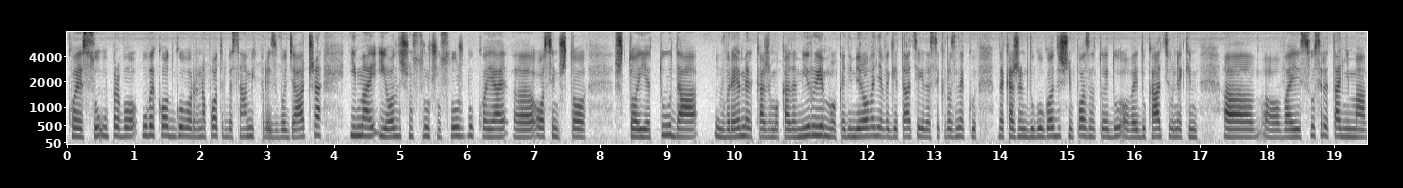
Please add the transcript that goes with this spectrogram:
koje su upravo uvek odgovor na potrebe samih proizvođača. Ima i odličnu stručnu službu koja e, osim što, što je tu da u vreme, kažemo, kada mirujemo, kad je mirovanje vegetacije, da se kroz neku, da kažem, dugogodišnju poznatu ovaj, edukaciju, nekim a, ovaj, susretanjima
